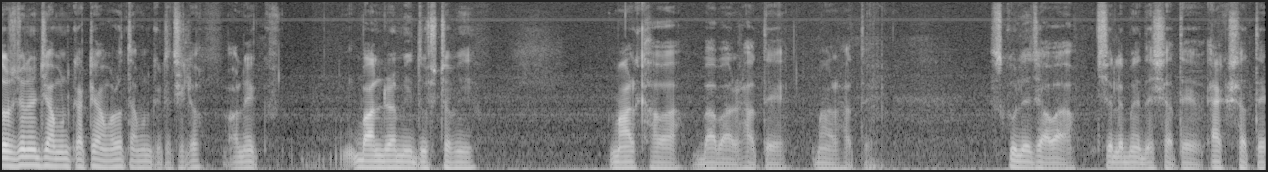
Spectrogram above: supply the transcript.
দশজনের যেমন কাটে, আমারও তেমন কেটেছিল। অনেক বানরামি, দুষ্টামি, মার খাওয়া, বাবার হাতে, মার হাতে, স্কুলে যাওয়া, ছেলে মেয়েদের সাথে একসাথে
